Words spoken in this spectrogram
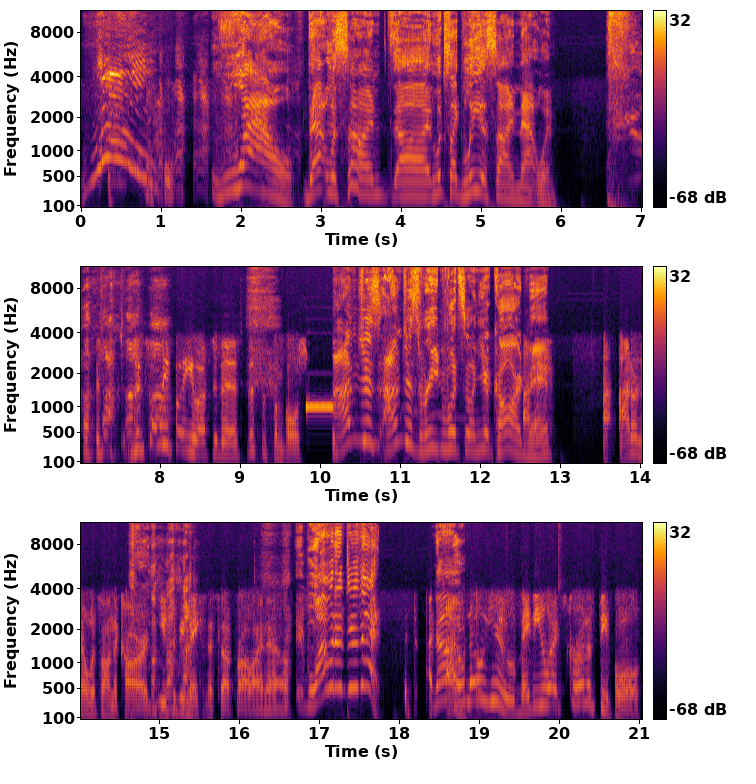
Whoa! wow. That was signed. Uh, it looks like Leah signed that one. Did somebody put you up to this? This is some bullshit. I'm just I'm just reading what's on your card, man. I, I don't know what's on the card. You could be making this up for all I know. Why would I do that? I, No. I don't know you. Maybe you like screwing with people.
